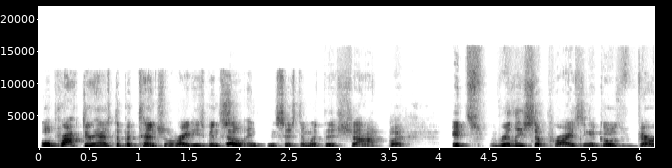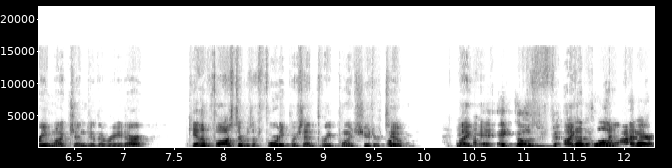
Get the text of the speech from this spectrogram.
Well, Proctor has the potential, right? He's been so inconsistent with his shot, but it's really surprising. It goes very much under the radar. Caleb Foster was a 40% three point shooter, too. Like yeah. it, it, goes like. A lot of,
